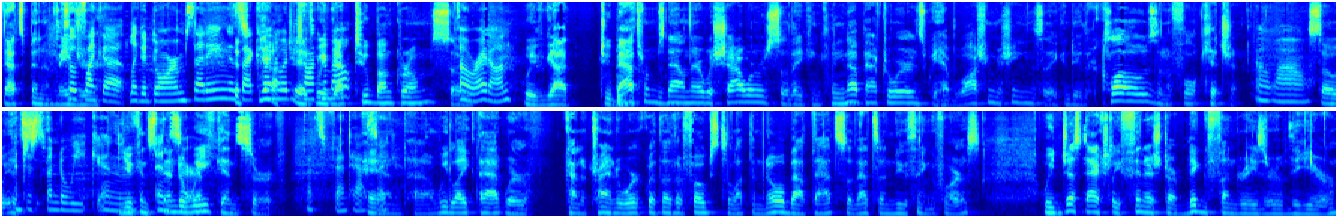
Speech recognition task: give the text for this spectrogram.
that's been a major. So it's like a like a dorm setting. Is that kind yeah, of what you're talking we've about? got two bunk rooms. So Oh, right on. We've got two bathrooms down there with showers so they can clean up afterwards. We have washing machines so they can do their clothes and a full kitchen. oh wow. So and it's just spend a week and you can spend a week and serve. That's fantastic. And uh, we like that. We're kind of trying to work with other folks to let them know about that. So that's a new thing for us. We just actually finished our big fundraiser of the year,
